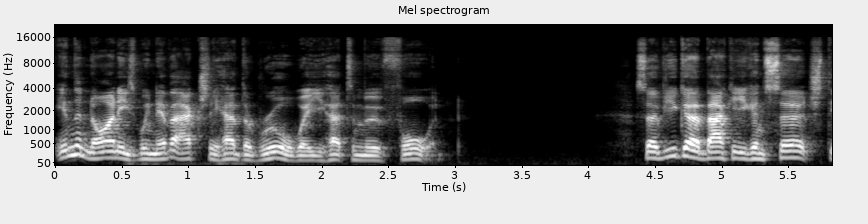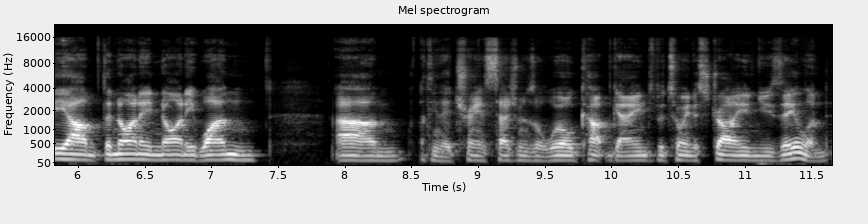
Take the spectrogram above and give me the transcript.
In the 90s, we never actually had the rule where you had to move forward. So if you go back and you can search the um, the 1991, um, I think they're Trans Tasman's or World Cup games between Australia and New Zealand,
